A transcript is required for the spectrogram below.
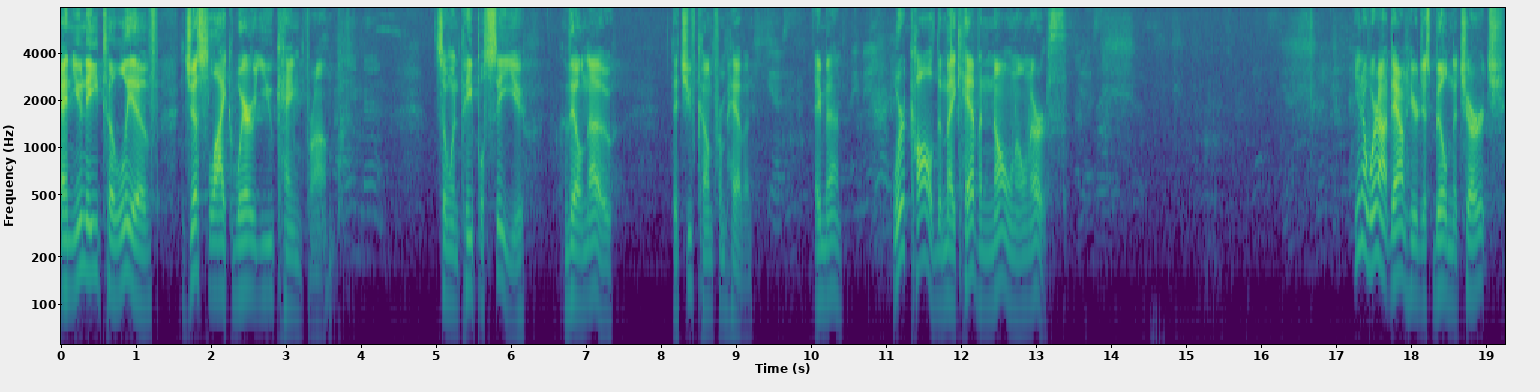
and you need to live just like where you came from. So when people see you, they'll know that you've come from heaven. Amen. Amen. We're called to make heaven known on earth. You know, we're not down here just building a church.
